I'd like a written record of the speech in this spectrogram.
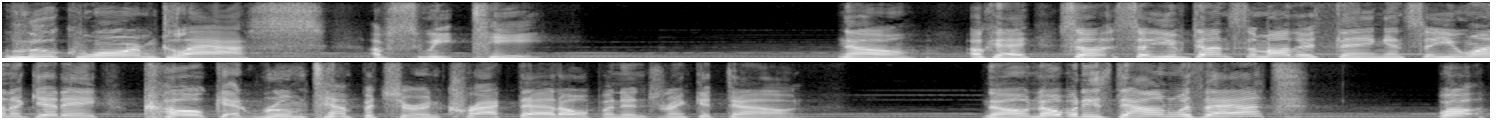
lukewarm glass of sweet tea? No. Okay, so, so you've done some other thing, and so you want to get a Coke at room temperature and crack that open and drink it down. No, nobody's down with that? Well,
